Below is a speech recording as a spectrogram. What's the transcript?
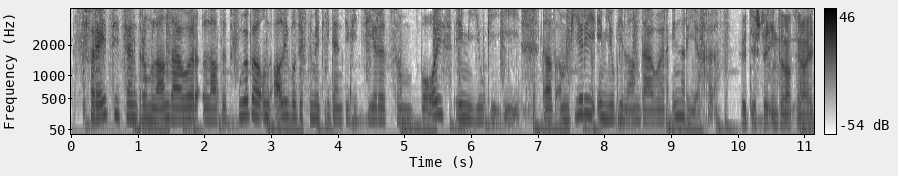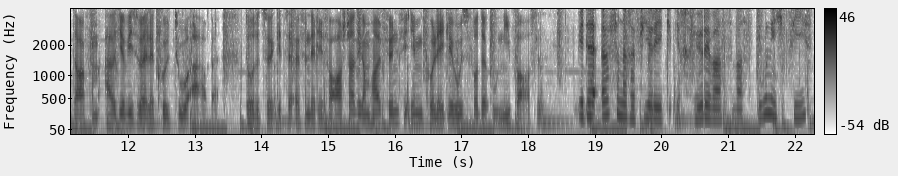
Das Freizeitzentrum Landauer ladet Buben und alle, die sich damit identifizieren, zum Boys im Yugi ein. Das am 4. im Yugi Landauer in Riechen. Heute ist der internationale Tag vom audiovisuellen Kulturerbe. Dazu gibt es eine öffentliche Veranstaltung am halb fünf im Kollegienhaus der Uni Basel. Bei der öffentlichen Führung Ich höre was, was du nicht siehst,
